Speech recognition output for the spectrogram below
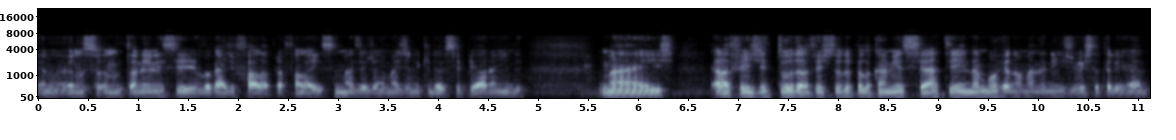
Eu não, eu não, sou, eu não tô nem nesse lugar de fala para falar isso, mas eu já imagino que deve ser pior ainda. Mas ela fez de tudo, ela fez tudo pelo caminho certo e ainda morreu de uma maneira injusta, tá ligado?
